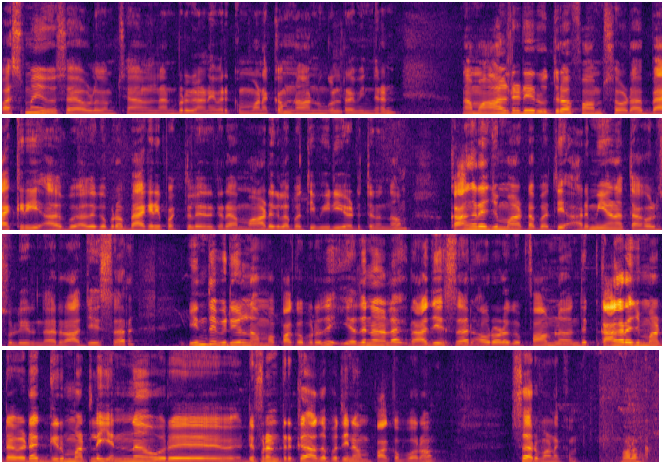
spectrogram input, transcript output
பசுமை விவசாய உலகம் சேனல் நண்பர்கள் அனைவருக்கும் வணக்கம். நான் உங்கள் ரவீந்திரன். நம்ம ஆல்ரெடி ருத்ரா ஃபார்ம்ஸோட பேக்கரி அது அதுக்கப்புறம் பேக்கரி பக்கத்தில் இருக்கிற மாடுகளை பற்றி வீடியோ எடுத்திருந்தோம். காங்கிரேஜ் மாட்டை பற்றி அருமையான தகவல் சொல்லியிருந்தார் ராஜேஷ் சார் இந்த வீடியோவில் நம்ம பார்க்க போகிறது எதனால் ராஜேஷ் சார் அவரோட ஃபார்மில் வந்து காங்கிரேஜ் மாட்டை விட கிர் மாட்டில் என்ன ஒரு டிஃப்ரெண்ட் இருக்குது அதை பற்றி நம்ம பார்க்க போகிறோம் சார் வணக்கம். வணக்கம்.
